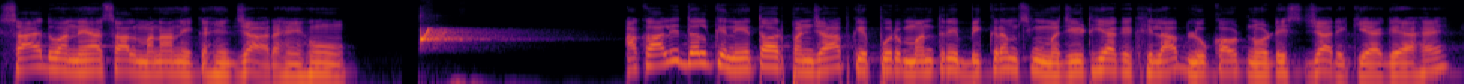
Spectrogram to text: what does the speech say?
शायद वह नया साल मनाने कहीं जा रहे हों। अकाली दल के नेता और पंजाब के पूर्व मंत्री बिक्रम सिंह मजीठिया के खिलाफ लुकआउट नोटिस जारी किया गया है।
